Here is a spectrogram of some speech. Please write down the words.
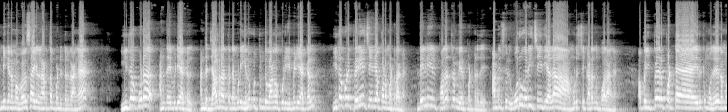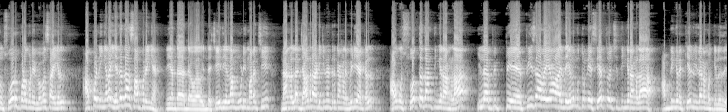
இன்னைக்கு நம்ம விவசாயிகள் நடத்தப்பட்டுட்டு இருக்காங்க. இதை கூட அந்த மீடியாக்கள் அந்த ஜால்ரா தட்டை கூட எலும்பு துண்டு வாங்கக்கூடிய மீடியாக்கள் இதை கூட பெரிய செய்தியாக போட மாட்டாங்க டெல்லியில் பதற்றம் ஏற்பட்டது அப்படின்னு சொல்லி ஒரு வரி செய்தியாக தான் முடிச்சு கடந்து போறாங்க அப்ப இப்பேற்பட்ட இருக்கும்போது நம்ம சோறு போடக்கூடிய விவசாயிகள் அப்போ நீங்களாம் எதை தான் சாப்பிட்றீங்க நீ அந்த இந்த இந்த செய்தியெல்லாம் மூடி மறைச்சி நாங்கெல்லாம் ஜால்ரா அடிக்கணும்னு இருக்காங்களே மீடியாக்கள் அவங்க சொத்தை தான் திங்கிறாங்களா இல்லை பி- பி- பீஸாவையும் இந்த எலும்பு துண்டையும் சேர்த்து வச்சு திங்கிறாங்களா அப்படிங்கிற கேள்வி தான் நமக்கு எழுது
